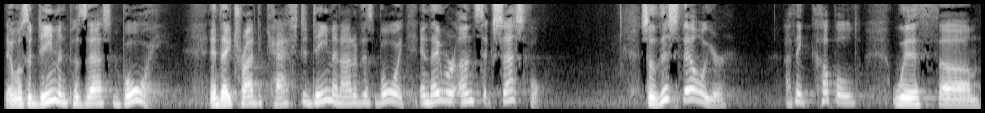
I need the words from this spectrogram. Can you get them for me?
there was a demon possessed boy. And they tried to cast a demon out of this boy, and they were unsuccessful. So, this failure, I think, coupled with um,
